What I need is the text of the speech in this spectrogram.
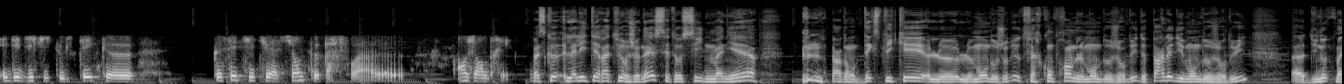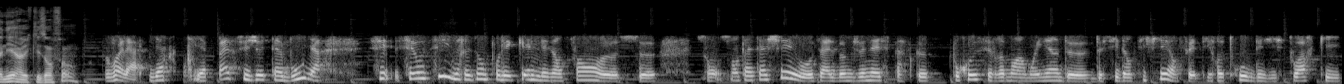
et des difficultés que, que cette situation peut parfois euh, engendrer. Parce que la littérature jeunesse, c'est aussi une manière pardon, d'expliquer le, le, monde aujourd'hui, de faire comprendre le monde d'aujourd'hui, de parler du monde d'aujourd'hui euh, d'une autre manière avec les enfants. Voilà, il n'y a, pas de sujet tabou. C'est aussi une raison pour laquelle les enfants euh, se, sont, attachés aux albums jeunesse, parce que pour eux, c'est vraiment un moyen de, de s'identifier, en fait. Ils retrouvent des histoires qui,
